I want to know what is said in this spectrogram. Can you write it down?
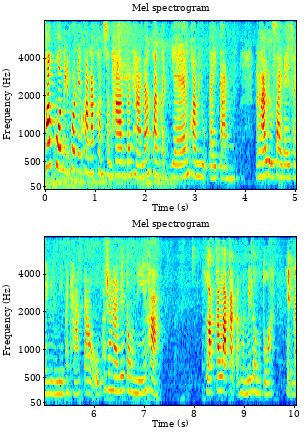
ครอบครัวมีอิทธิพลในความรักความสัมพันธ์ปัญหาด้านความขัดแย้งความอยู่ไกลกันนะคะ หรือฝ่ายใดฝ่ายหนึ่งมีพันธะเก่า เพราะฉะนั้นในตรงนี้ค่ะรักกันรักอะแต่มันไม่ลงตัวเห็นไหม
